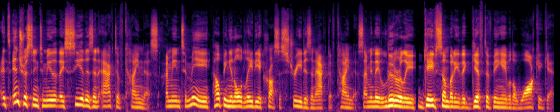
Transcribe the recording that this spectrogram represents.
it's interesting to me that they see it as an act of kindness. I mean, to me, helping an old lady across the street is an act of kindness. I mean, they literally gave somebody the gift of being able to walk again.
